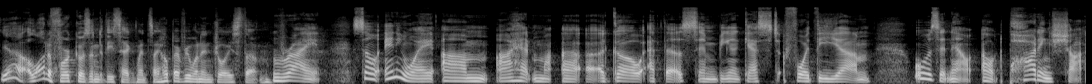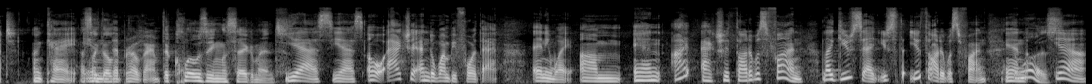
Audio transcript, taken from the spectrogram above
Yeah, a lot of work goes into these segments. I hope everyone enjoys them. Right. So anyway, um, I had my, uh, a go at this and being a guest for the um, what was it now? Oh, the parting shot. Okay, That's in like the, program. The closing segment. Yes, yes. Oh, actually, and the one before that. Anyway, um, and I actually thought it was fun. Like you said, you you thought it was fun. And it was. Yeah.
